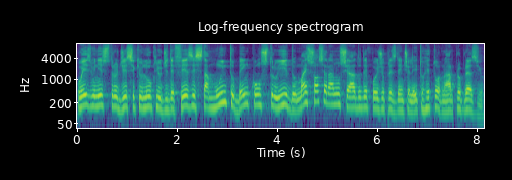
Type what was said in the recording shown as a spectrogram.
O ex-ministro disse que o núcleo de defesa está muito bem construído, mas só será anunciado depois de o presidente eleito retornar para o Brasil.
